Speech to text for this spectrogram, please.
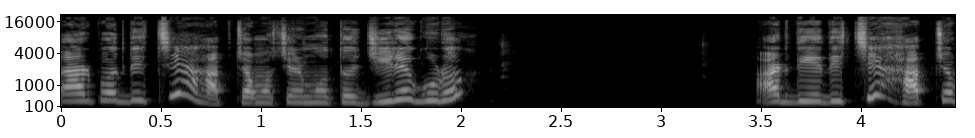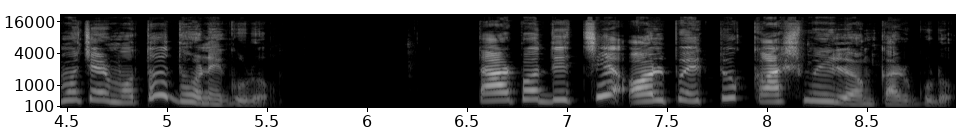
তারপর দিচ্ছি হাফ চামচের মতো জিরে গুঁড়ো আর দিয়ে দিচ্ছি হাফ চামচের মতো ধনে গুঁড়ো। তারপর দিচ্ছি অল্প একটু কাশ্মীরি লঙ্কার গুঁড়ো।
